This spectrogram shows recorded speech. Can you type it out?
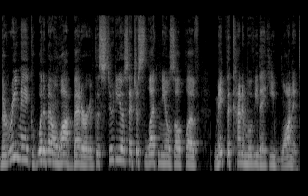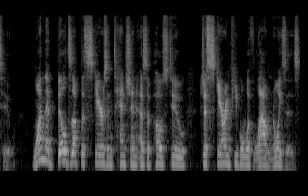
The remake would have been a lot better if the studios had just let Niels Oplev make the kind of movie that he wanted to. One that builds up the scares and tension as opposed to just scaring people with loud noises.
